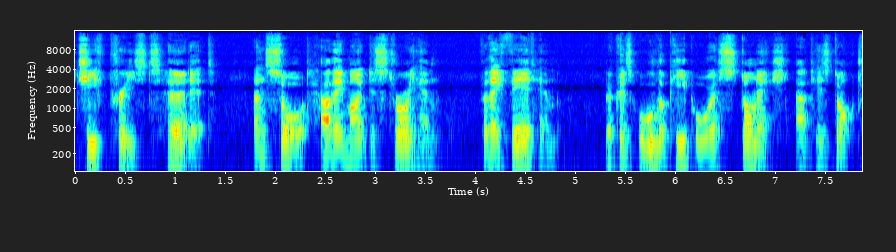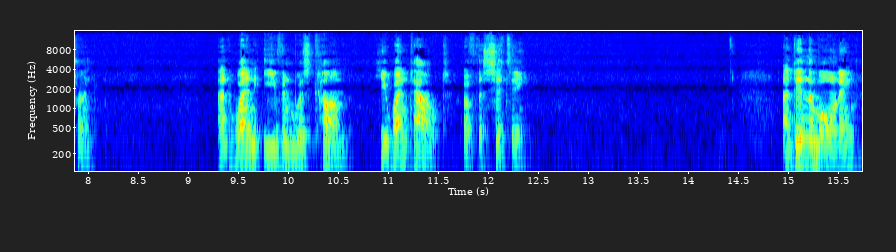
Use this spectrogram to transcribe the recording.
chief priests heard it, and sought how they might destroy him, for they feared him, because all the people were astonished at his doctrine. And when even was come, he went out of the city. And in the morning,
